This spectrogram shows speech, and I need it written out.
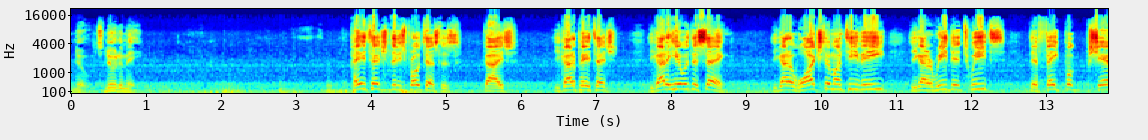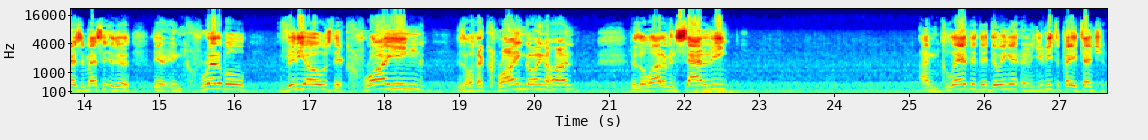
new. It's new to me. Pay attention to these protesters, guys. You got to pay attention. You got to hear what they're saying. You got to watch them on TV. You got to read their tweets, their Facebook shares and messages, their, their incredible videos. They're crying. There's a lot of crying going on. There's a lot of insanity. I'm glad that they're doing it, and you need to pay attention.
